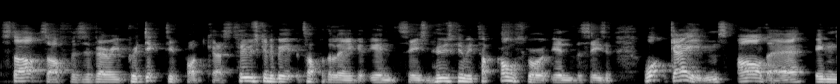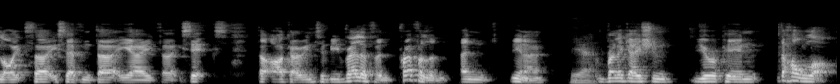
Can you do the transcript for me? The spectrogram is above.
Starts off as a very predictive podcast. Who's going to be at the top of the league at the end of the season? Who's going to be top goal scorer at the end of the season? What games are there in like 37, 38, 36 that are going to be relevant, prevalent, and, you know, yeah. relegation, European, the whole lot.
